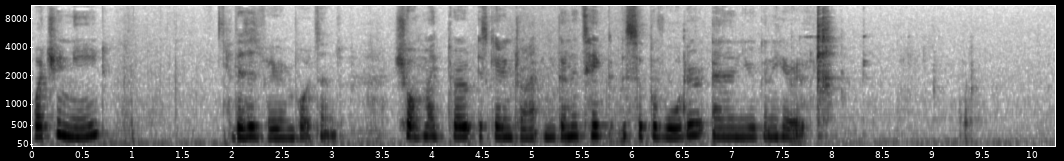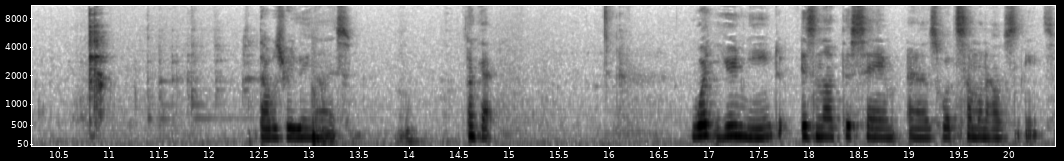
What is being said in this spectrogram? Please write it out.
what you need. This is very important. Sure, my throat is getting dry. I'm gonna take a sip of water and you're gonna hear it. That was really nice. Okay what you need is not the same as what someone else needs.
